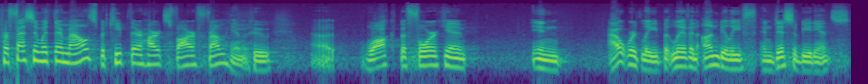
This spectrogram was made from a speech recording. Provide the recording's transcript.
profess him with their mouths but keep their hearts far from him, who uh, walk before him in outwardly but live in unbelief and disobedience,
